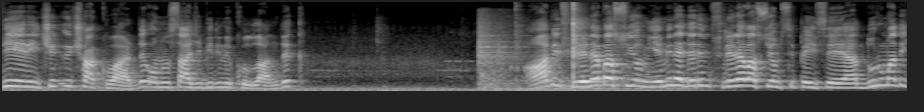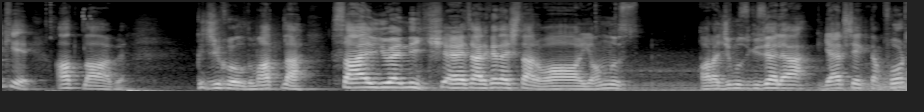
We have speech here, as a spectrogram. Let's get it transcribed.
Diğeri için 3 hak vardı. Onun sadece birini kullandık. Abi frene basıyorum. Yemin ederim frene basıyorum Space'e ya. Durmadı ki. Atla abi. Gıcık oldum atla. Sahil güvenlik. Evet arkadaşlar. Vay yalnız Aracımız güzel ha. Gerçekten Ford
